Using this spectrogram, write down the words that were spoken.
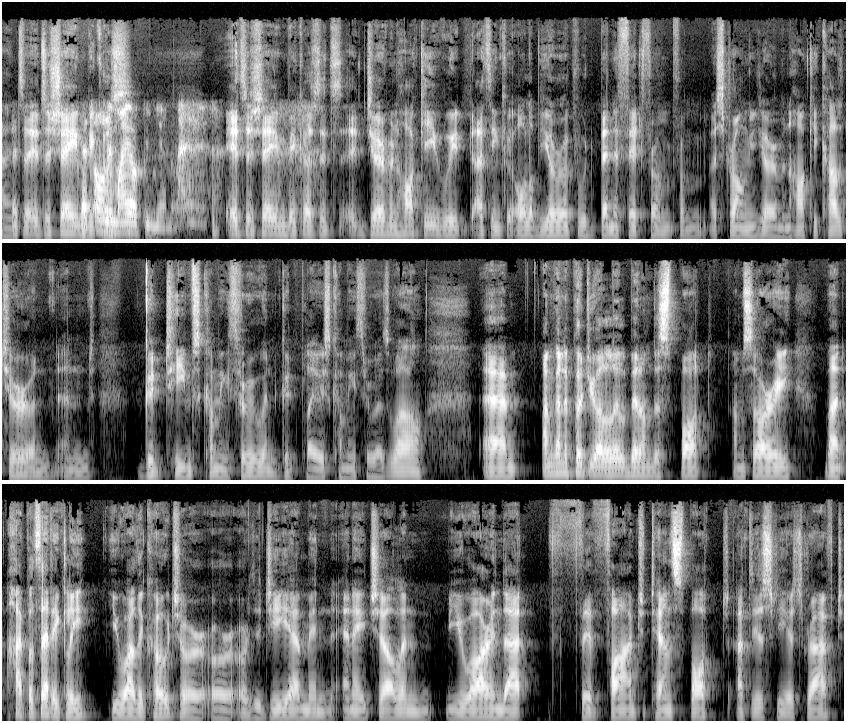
it's, it's a shame. That's because only my opinion. it's a shame because it's uh, German hockey. We I think all of Europe would benefit from from a strong German hockey culture and and good teams coming through and good players coming through as well. Um, I'm going to put you a little bit on the spot. I'm sorry, but hypothetically, you are the coach or, or, or the GM in NHL, and you are in that five to ten spot at this year's draft.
